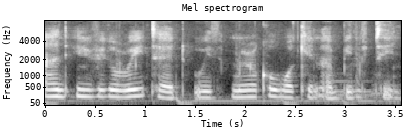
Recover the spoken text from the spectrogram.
and invigorated with miracle working ability.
